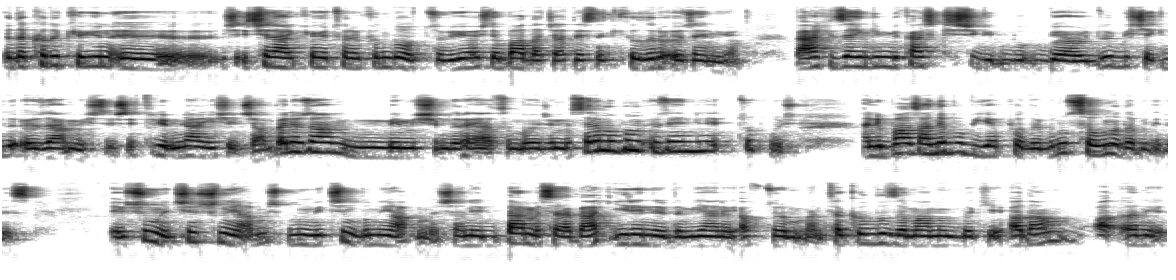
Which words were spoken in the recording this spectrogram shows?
Ya da Kadıköy'ün e, işte İçerenköy tarafında oturuyor. İşte Bağdat Caddesi'ndeki kızları özeniyor. Belki zengin birkaç kişi gördü. Bir şekilde özenmiştir. İşte filmler Yeşilçam. Ben özenmemişimdir hayatım boyunca mesela ama bunun özenliği tutmuş. Hani bazen de bu bir yapıdır. Bunu savunabiliriz. E, şunun için şunu yapmış, bunun için bunu yapmış. Hani ben mesela belki iğrenirdim yani atıyorum ben takıldığı zamanındaki adam hani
